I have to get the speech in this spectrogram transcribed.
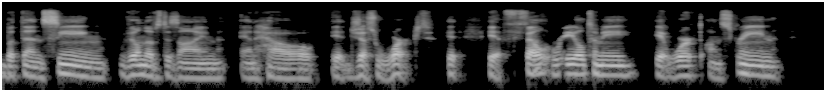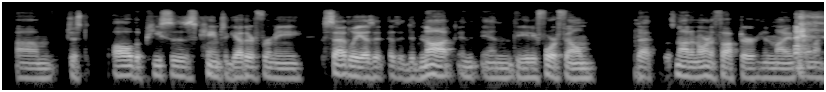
but then seeing Villeneuve's design and how it just worked. It it felt real to me. It worked on screen. Um, just all the pieces came together for me. Sadly, as it as it did not in in the '84 film, that was not an ornithopter in my, in my mind.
